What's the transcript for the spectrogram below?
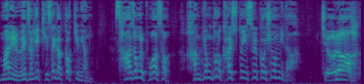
만일 외적의 기세가 꺾이면 사정을 보아서 함경도로 갈 수도 있을 것이옵니다. 전하,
